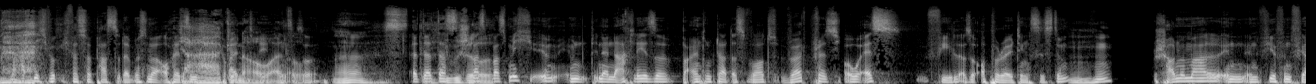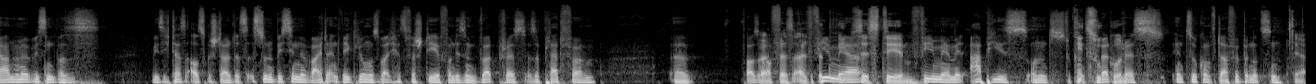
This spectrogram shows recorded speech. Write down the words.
man hat nicht wirklich was verpasst oder müssen wir auch jetzt ja, nicht genau, also, also. Ne, das, das, was, was mich im, im, in der Nachlese beeindruckt hat, das Wort WordPress OS viel, also Operating System. Mhm. Schauen wir mal in, in vier, fünf Jahren, wenn wir wissen, was es, wie sich das ausgestaltet. Das ist so ein bisschen eine Weiterentwicklung, soweit ich jetzt verstehe, von diesem WordPress als Plattform. Äh, also WordPress als viel Betriebssystem. Mehr, viel mehr mit APIs und du kannst WordPress in Zukunft dafür benutzen. Ja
